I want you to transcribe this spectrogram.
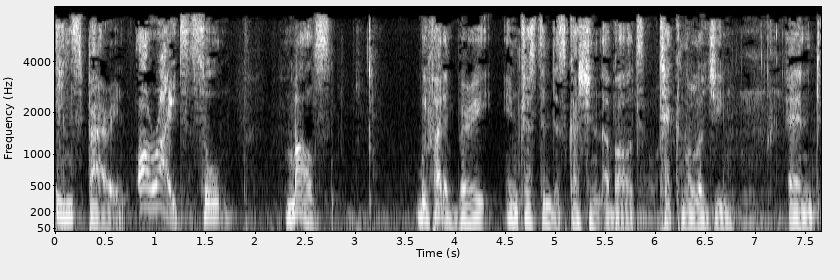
inspiring. All right. So, Miles, we've had a very interesting discussion about technology and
